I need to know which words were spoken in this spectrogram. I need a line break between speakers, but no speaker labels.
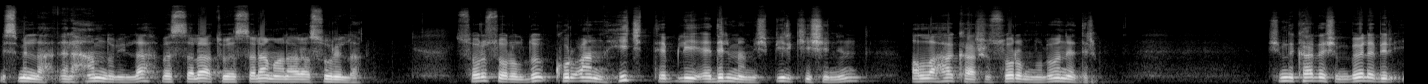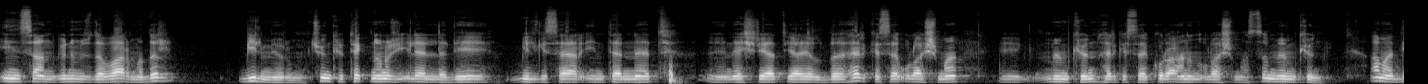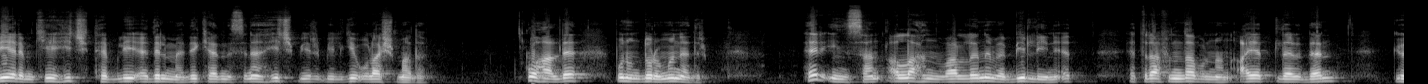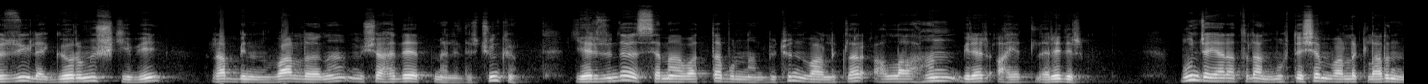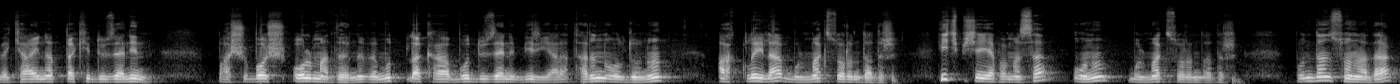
Bismillah, elhamdülillah ve salatu ve selamu ala Resulillah. Soru soruldu. Kur'an hiç tebliğ edilmemiş bir kişinin Allah'a karşı sorumluluğu nedir? Şimdi kardeşim böyle bir insan günümüzde var mıdır? Bilmiyorum. Çünkü teknoloji ilerledi, bilgisayar, internet, e, neşriyat yayıldı. Herkese ulaşma e, mümkün. Herkese Kur'an'ın ulaşması mümkün. Ama diyelim ki hiç tebliğ edilmedi, kendisine hiçbir bilgi ulaşmadı. O halde bunun durumu nedir? Her insan Allah'ın varlığını ve birliğini et, etrafında bulunan ayetlerden gözüyle görmüş gibi Rabbinin varlığını müşahede etmelidir. Çünkü yeryüzünde ve semavatta bulunan bütün varlıklar Allah'ın birer ayetleridir. Bunca yaratılan muhteşem varlıkların ve kainattaki düzenin başıboş olmadığını ve mutlaka bu düzeni bir yaratanın olduğunu aklıyla bulmak zorundadır. Hiçbir şey yapamasa onu bulmak zorundadır. Bundan sonra da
